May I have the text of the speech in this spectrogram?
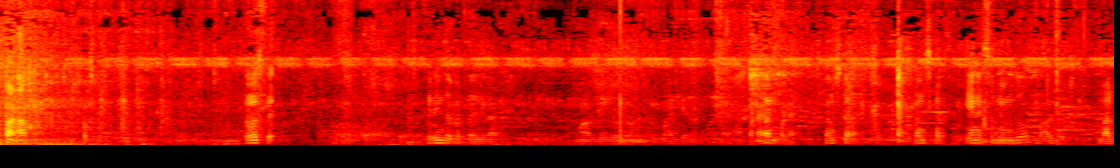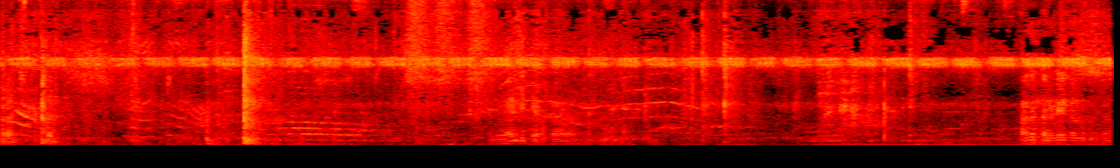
ಸಾಕ್ಬಿಡಿ ಅಣ್ಣ ಅಪ್ಪಣ ನಮಸ್ತೆ. ಎಲ್ಲಿಂದ ಬರ್ತಾ ಇದ್ದೀರಾ. ನಮಸ್ಕಾರ. ನಮಸ್ಕಾರ ಸರ್. ಏನು ಹೆಸರು ನಿಮ್ಮದು ಬಾಲರಾಜ್. ಬನ್ನಿ. ಆಗತ್ತಾ? ನಡೆಯೋಕ್ಕಾಗುತ್ತೆ ಸರ್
